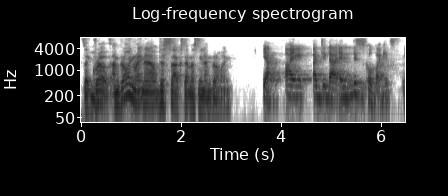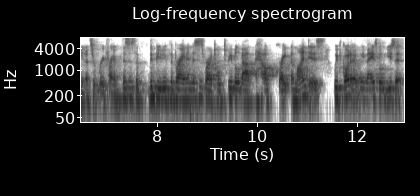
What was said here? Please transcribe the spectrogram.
it's like growth. I'm growing right now. This sucks. That must mean I'm growing. Yeah, I I did that, and this is called like it's you know it's a reframe. This is the the beauty of the brain, and this is where I talk to people about how great the mind is. We've got it. We may as well use it.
